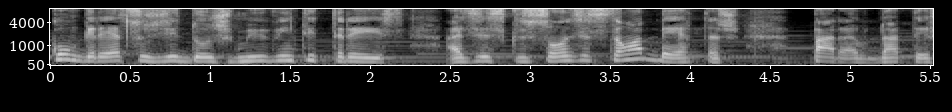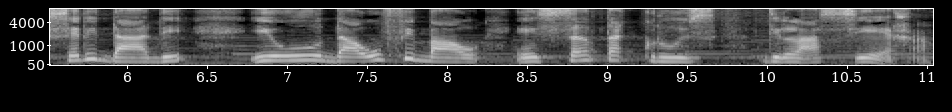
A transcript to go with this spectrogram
Congressos de 2023. As inscrições estão abertas para o da terceira idade e o da UFIBAL em Santa Cruz de La Sierra.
